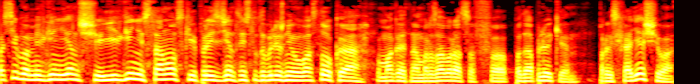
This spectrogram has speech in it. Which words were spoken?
Спасибо, Евгений Янович. Евгений Становский, президент Института Ближнего Востока, помогает нам разобраться в э, подоплеке происходящего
